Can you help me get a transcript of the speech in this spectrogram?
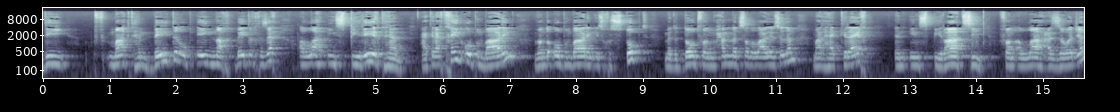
die maakt hem beter op één nacht. Beter gezegd, Allah inspireert hem. Hij krijgt geen openbaring, want de openbaring is gestopt met de dood van Mohammed sallallahu alayhi wasallam. Maar hij krijgt een inspiratie van Allah azza wa jal.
